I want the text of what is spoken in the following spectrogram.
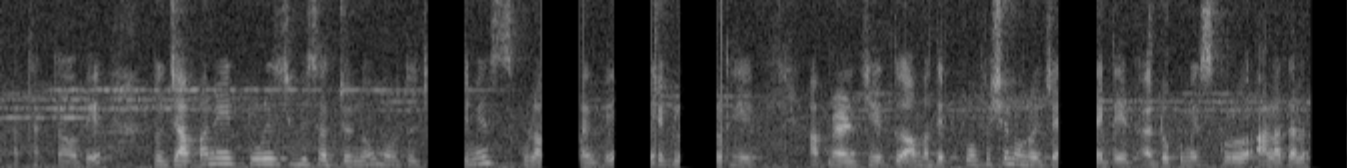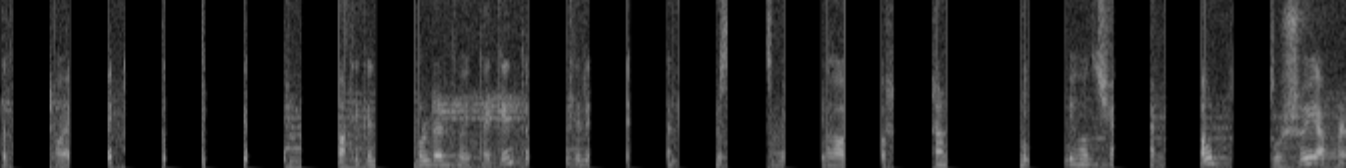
আপনার থাকতে হবে? তো জাপানের ট্যুরিস্ট ভিসার জন্য মূলত ডকুমেন্টসগুলো লাগবে মধ্যে আপনার যেহেতু আমাদের প্রফেশন অনুযায়ী আমাদের ডকুমেন্টসগুলো আলাদা আলাদা হয়, থেকে হোল্ডার হয়ে থাকেন তো হচ্ছে অবশ্যই আপনার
